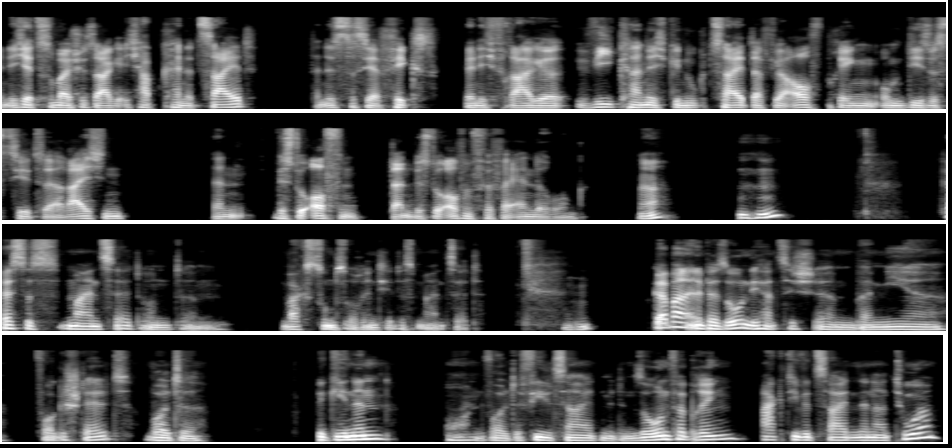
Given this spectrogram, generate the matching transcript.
Wenn ich jetzt zum Beispiel sage, ich habe keine Zeit, dann ist das ja fix. Wenn ich frage, wie kann ich genug Zeit dafür aufbringen, um dieses Ziel zu erreichen, dann bist du offen. Dann bist du offen für Veränderung. Ne? Mhm festes Mindset und ähm, wachstumsorientiertes Mindset. Mhm. Gab mal eine Person, die hat sich ähm, bei mir vorgestellt, wollte beginnen und wollte viel Zeit mit dem Sohn verbringen, aktive Zeit in der Natur.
